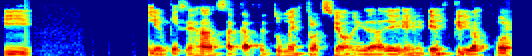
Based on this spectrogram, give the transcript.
y, y empieces a sacarte tu menstruación y dale, escribas por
